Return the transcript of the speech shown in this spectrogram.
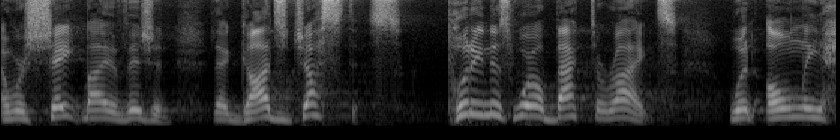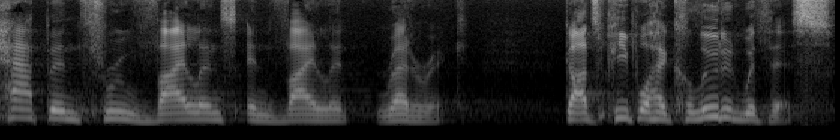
and were shaped by a vision that God's justice, putting this world back to rights, would only happen through violence and violent rhetoric. God's people had colluded with this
